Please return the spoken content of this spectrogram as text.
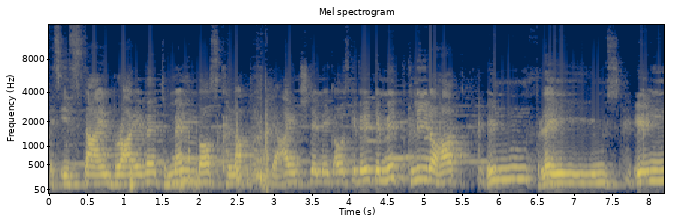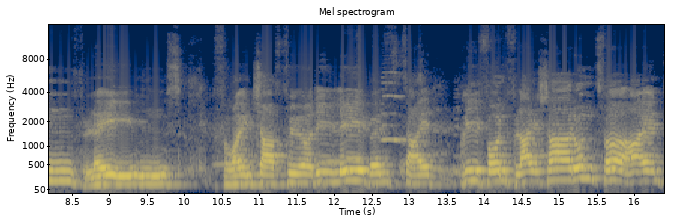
Es ist ein Private Members Club, der einstimmig ausgewählte Mitglieder hat. In Flames, in Flames. Freundschaft für die Lebenszeit. Brief und Fleisch hat uns vereint.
